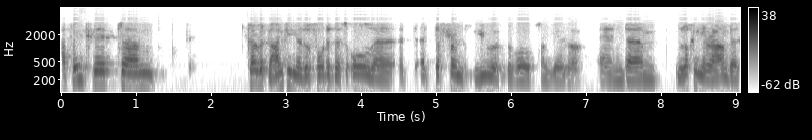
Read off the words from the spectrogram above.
I think that um, COVID 19 has afforded us all a, a, a, different view of the world, Songezo. And um, looking around us,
